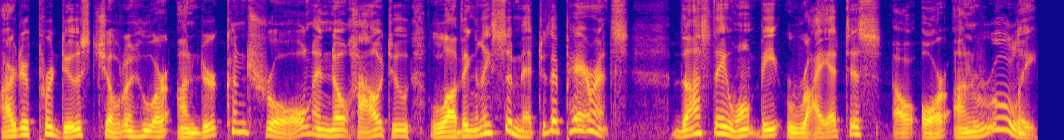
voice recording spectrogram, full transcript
are to produce children who are under control and know how to lovingly submit to their parents. Thus, they won't be riotous or, or unruly.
